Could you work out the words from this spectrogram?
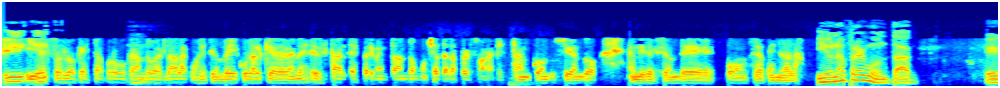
Y- eso es lo que está provocando verdad la congestión vehicular que deben de estar experimentando muchas de las personas que están conduciendo en dirección de Ponce a Peñuela. Y una pregunta, eh,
